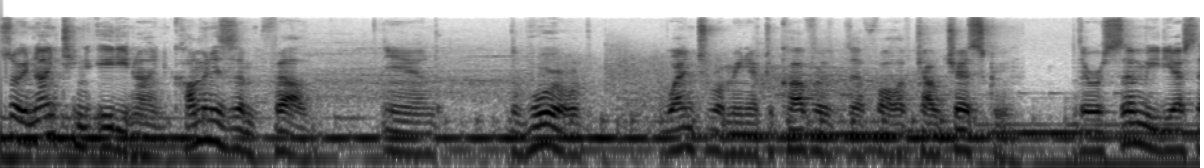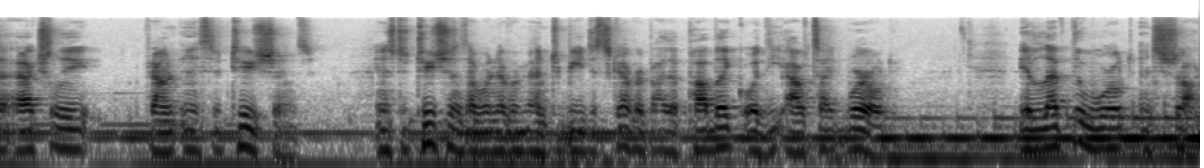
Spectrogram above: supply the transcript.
So in 1989, communism fell and the world went to Romania to cover the fall of Ceausescu. There were some medias that actually found institutions, institutions that were never meant to be discovered by the public or the outside world. It left the world in shock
